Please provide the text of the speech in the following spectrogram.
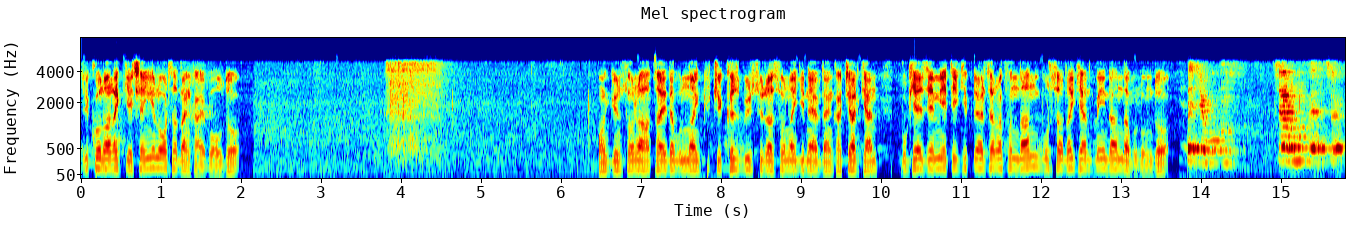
ilk olarak geçen yıl ortadan kayboldu. 10 gün sonra Hatay'da bulunan küçük kız bir süre sonra yine evden kaçarken bu kez emniyet ekipleri tarafından Bursa'da kent meydanında bulundu. Canımı verse.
